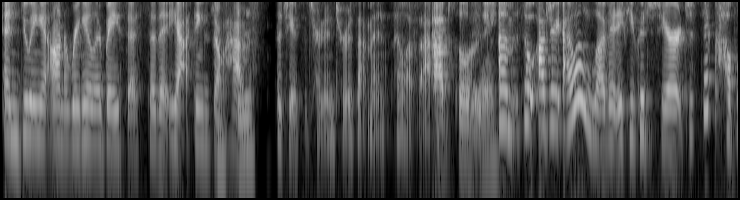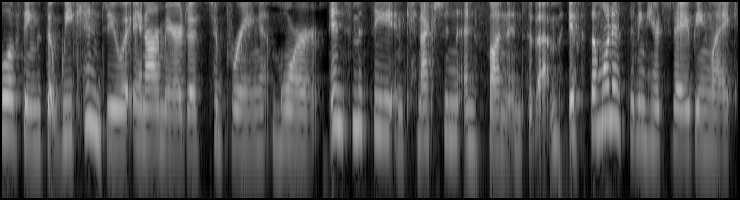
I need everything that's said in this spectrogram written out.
and doing it on a regular basis so that yeah things don't mm-hmm. have the chance to turn into resentment. I love that. Absolutely. Um so audrey i would love it if you could share just a couple of things that we can do in our marriages to bring more intimacy and connection and fun into them. If someone is sitting here today being like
